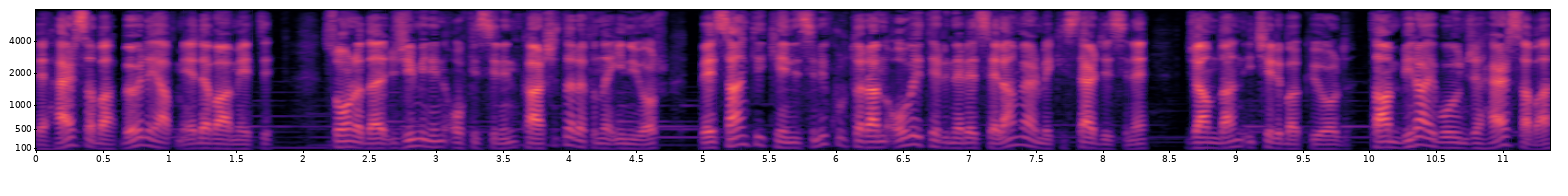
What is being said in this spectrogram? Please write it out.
ve her sabah böyle yapmaya devam etti. Sonra da Jimmy'nin ofisinin karşı tarafına iniyor ve sanki kendisini kurtaran o veterinere selam vermek istercesine camdan içeri bakıyordu. Tam bir ay boyunca her sabah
